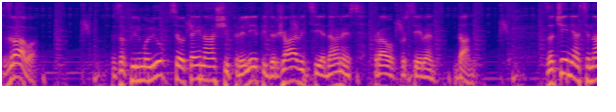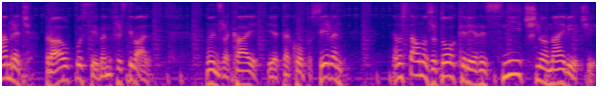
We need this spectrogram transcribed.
Zdravo! Za filmoljubce v tej naši prelepi državici je danes prav poseben dan. Začenja se namreč prav poseben festival. No in zakaj je tako poseben? Enostavno zato, ker je resnično največji.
